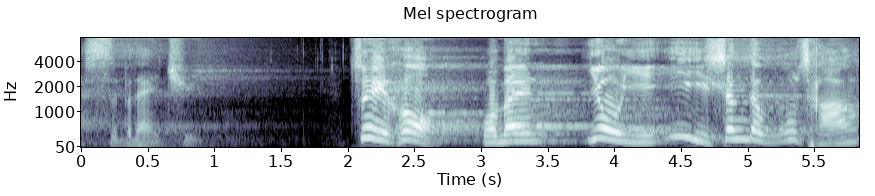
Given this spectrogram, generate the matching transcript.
死不带去。最后我们又以一生的无常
